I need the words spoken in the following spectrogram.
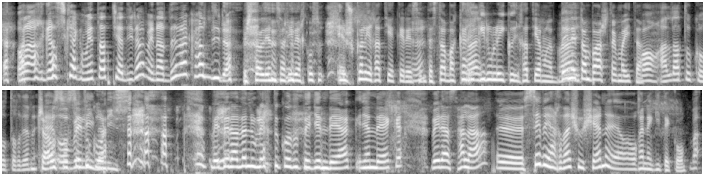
Hora argazkiak metatia dira, mena denak handira. Bestaldean zari beharko zu, euskal irratiak ere, zen, ez da bakarrik Bai. iruleiko irratian, denetan pasten baita. Bon, aldatuko otordean. Txau, Obetuko Zozelina. niz. Bedena den ulertuko dute jendeak, jendeek, beraz, hala, e, ze behar da xuxen eh, horren egiteko? Ba,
